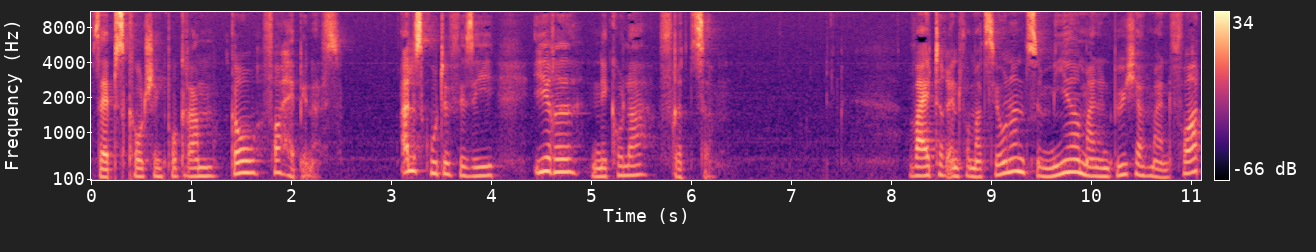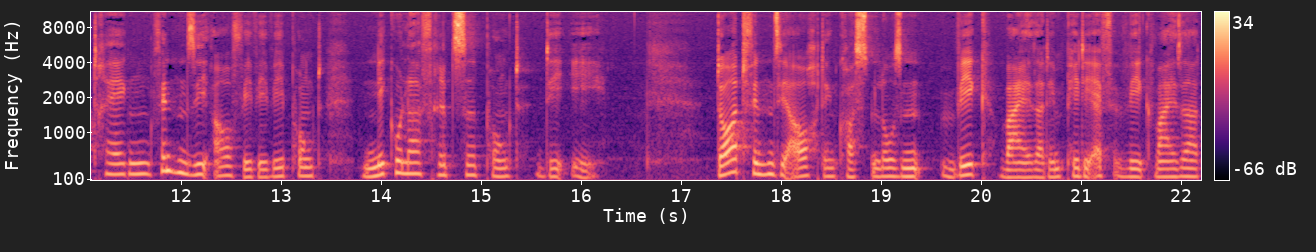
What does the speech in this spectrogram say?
Selbstcoaching-Programm Go for Happiness. Alles Gute für Sie, Ihre Nicola Fritze. Weitere Informationen zu mir, meinen Büchern, meinen Vorträgen finden Sie auf www.nicolafritze.de. Dort finden Sie auch den kostenlosen Wegweiser, den PDF-Wegweiser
